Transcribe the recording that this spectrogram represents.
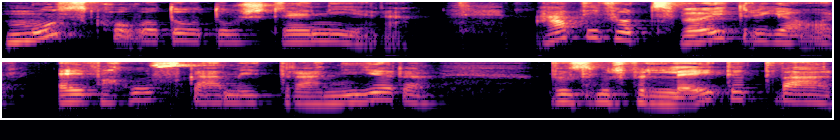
Muskel, den du trainieren Hätte ich vor zwei, drei Jahren einfach aufgegeben mit Trainieren, weil es mir verleidet wäre,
